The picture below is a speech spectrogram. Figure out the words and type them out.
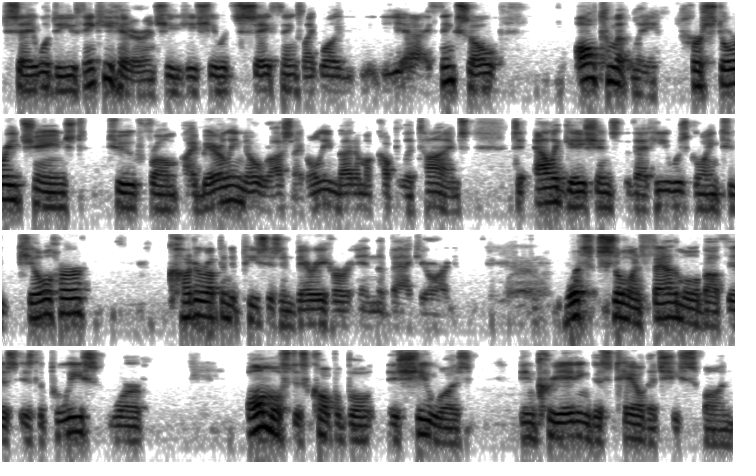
say, "Well, do you think he hit her?" And she he, she would say things like, "Well, yeah, I think so." Ultimately, her story changed to from I barely know Russ, I've only met him a couple of times, to allegations that he was going to kill her, cut her up into pieces, and bury her in the backyard. What's so unfathomable about this is the police were almost as culpable as she was in creating this tale that she spun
